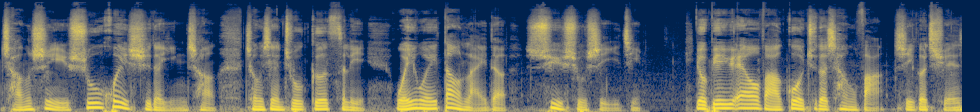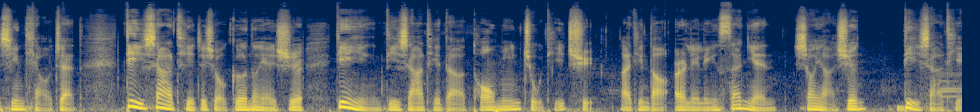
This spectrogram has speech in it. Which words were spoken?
尝试以书会式的吟唱，呈现出歌词里娓娓道来的叙述式意境。有别于 Elva 过去的唱法，是一个全新挑战。《地下铁》这首歌呢，也是电影《地下铁》的同名主题曲。来听到2003年萧亚轩《地下铁》。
